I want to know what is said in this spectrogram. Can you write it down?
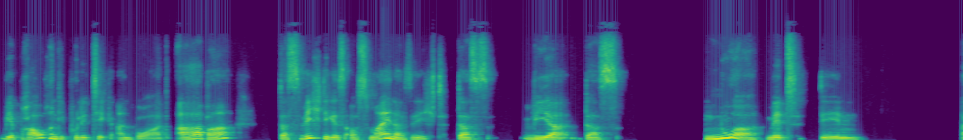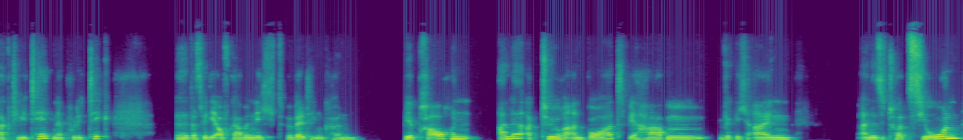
wir brauchen die Politik an Bord. Aber das Wichtige ist aus meiner Sicht, dass wir das nur mit den Aktivitäten der Politik, äh, dass wir die Aufgabe nicht bewältigen können. Wir brauchen alle Akteure an Bord. Wir haben wirklich ein, eine Situation,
